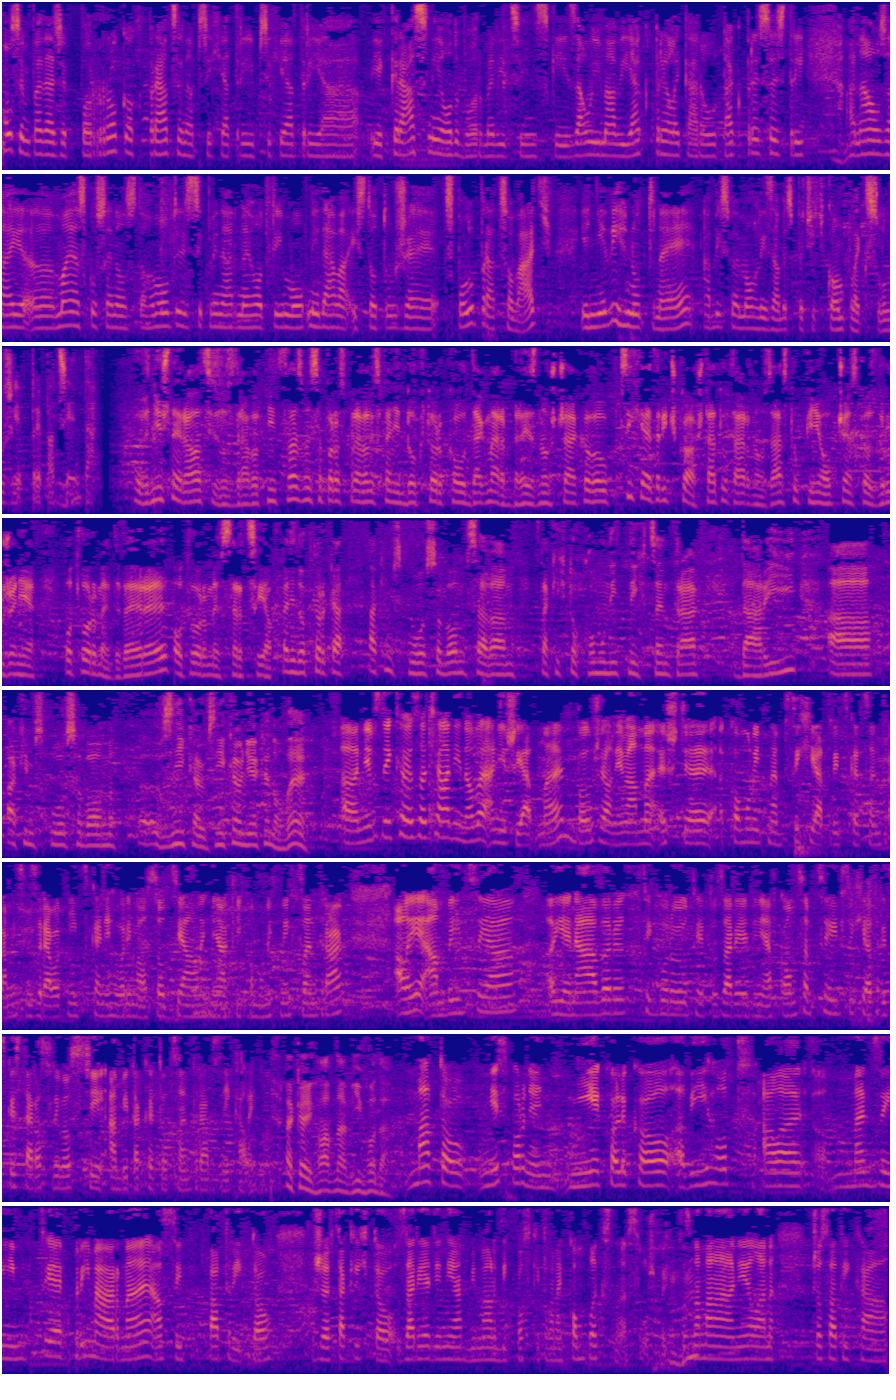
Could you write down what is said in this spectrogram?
Musím povedať, že po rokoch práce na psychiatrii, psychiatria je krásny odbor medicínsky, zaujímavý jak pre lekárov, tak pre sestry a naozaj e, moja skúsenosť toho multidisciplinárneho týmu mi dáva istotu, že spolupracovať je nevyhnutné, aby sme mohli zabezpečiť komplex služieb pre pacienta. V dnešnej relácii zo zdravotníctva sme sa porozprávali s pani doktorkou Dagmar Breznoščákovou, psychiatričkou a štatutárnou zástupkyňou občianskeho združenia Otvorme dvere, Otvorme srdcia. Pani doktorka, akým spôsobom sa vám v takýchto komunitných centrách darí a akým spôsobom e, vznikajú? Vznikajú nejaké nové? Nevznikajú zatiaľ ani nové, ani žiadne. Bohužiaľ nemáme ešte komunitné psychiatrické centra, myslím zdravotnícke, nehovoríme o sociálnych nejakých komunitných centrách, ale je ambícia, je návrh, figurujú tieto zariadenia v koncepcii psychiatrickej starostlivosti, aby takéto centra vznikali. Aká je hlavná výhoda? Má to nesporne niekoľko výhod, ale medzi tie primárne asi patrí to, že v takýchto zariadeniach by mali byť poskytované komplexné služby. Mm-hmm. To znamená nielen čo sa týka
